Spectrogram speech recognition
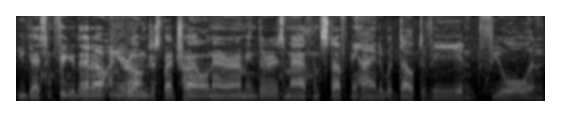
You guys can figure that out on your own just by trial and error. I mean, there is math and stuff behind it with Delta V and fuel and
